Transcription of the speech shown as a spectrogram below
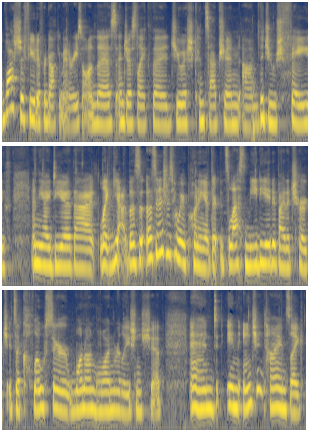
watched a few different documentaries on this and just like the Jewish conception, um, the Jewish faith, and the idea that, like, yeah, that's, that's an interesting way of putting it. It's less mediated by the church, it's a closer one on one relationship. And in ancient times, like,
